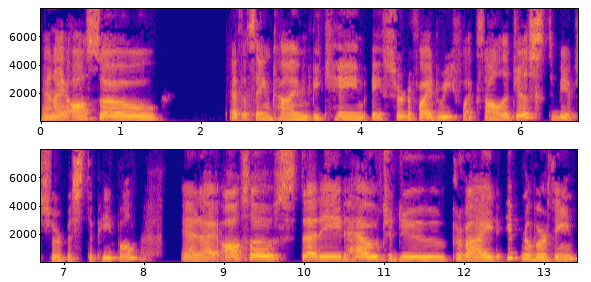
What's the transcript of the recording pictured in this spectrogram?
And I also, at the same time, became a certified reflexologist to be of service to people. And I also studied how to do, provide hypnobirthing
